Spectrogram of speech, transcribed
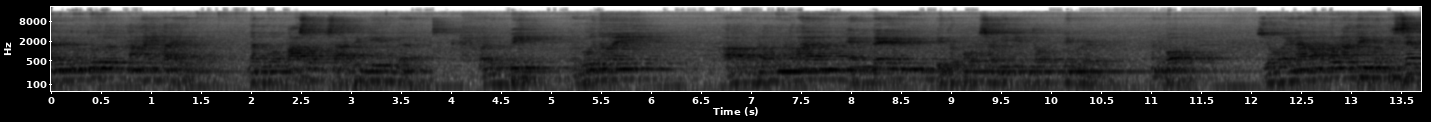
na nagdudulot ng high tide na pumapasok sa ating ilugan. Palupig, Pagunoy, uh, Bulacan, and then ito po sa Giginto River. Ano po? So, kailangan po natin mag-reset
